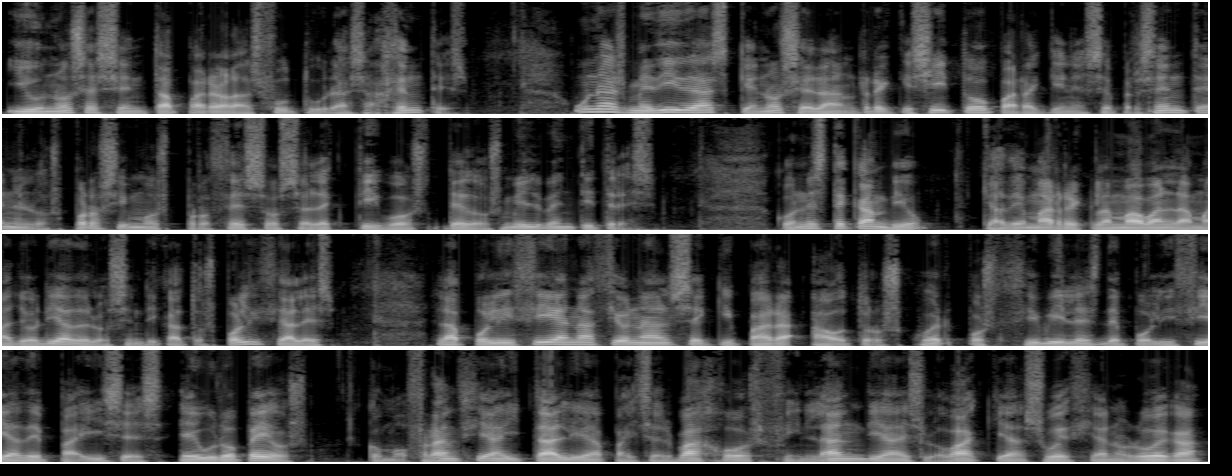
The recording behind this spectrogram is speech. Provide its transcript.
y unos 60 para las futuras agentes. Unas medidas que no serán requisito para quienes se presenten en los próximos procesos selectivos de 2023. Con este cambio, que además reclamaban la mayoría de los sindicatos policiales, la Policía Nacional se equipara a otros cuerpos civiles de policía de países europeos, como Francia, Italia, Países Bajos, Finlandia, Eslovaquia, Suecia, Noruega,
